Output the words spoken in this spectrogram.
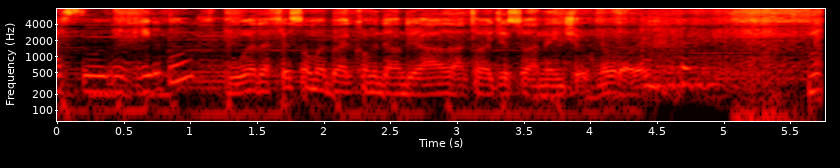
absolutely beautiful. Well, I first saw my bike coming down the aisle, I thought I just saw an angel. That, right? Will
